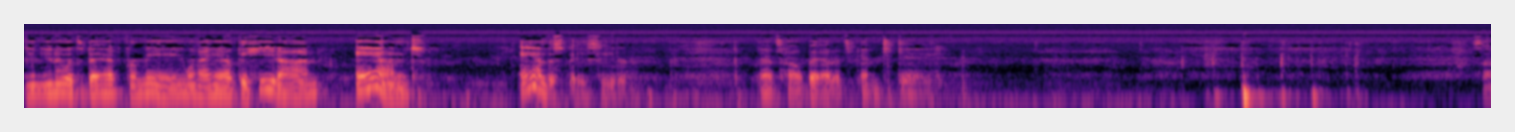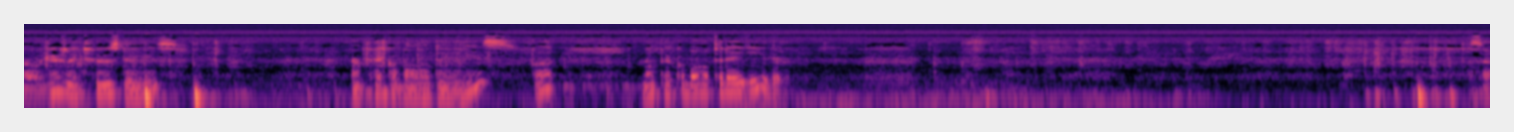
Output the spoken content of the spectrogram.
And you know it's bad for me when I have the heat on and and the space heater. That's how bad it's been today. So usually Tuesdays are pickleball days, but no pickleball today either. So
